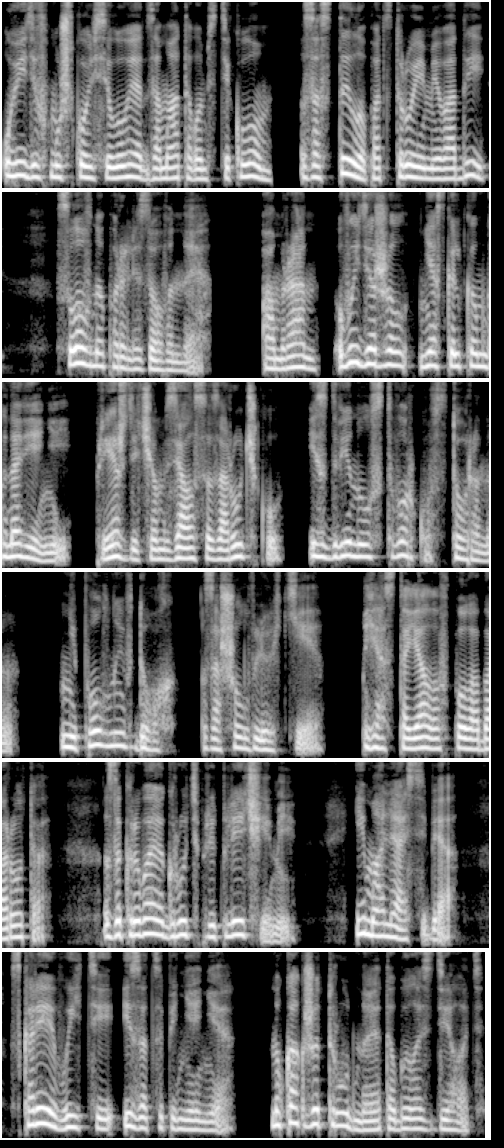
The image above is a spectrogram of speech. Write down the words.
Увидев мужской силуэт за матовым стеклом, застыла под струями воды, словно парализованная. Амран выдержал несколько мгновений, прежде чем взялся за ручку и сдвинул створку в сторону. Неполный вдох зашел в легкие. Я стояла в полоборота, закрывая грудь предплечьями и моля себя скорее выйти из оцепенения. Но как же трудно это было сделать.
